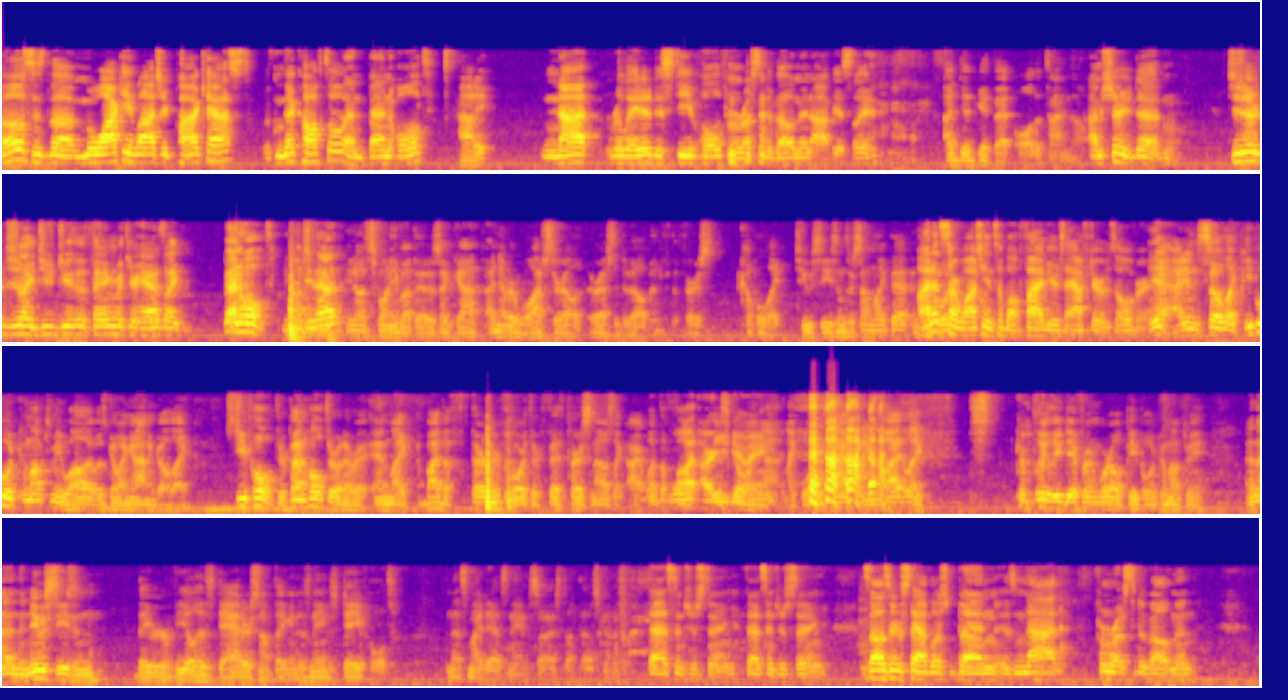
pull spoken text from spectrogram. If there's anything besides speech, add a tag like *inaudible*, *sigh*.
Hello, this is the Milwaukee Logic Podcast with Nick Hoftel and Ben Holt. Howdy. Not related to Steve Holt from Arrested *laughs* Development, obviously. I did get that all the time though. I'm sure you did. Did you, did you like did you do the thing with your hands like Ben Holt? You know, do that? you know what's funny about that is I got I never watched Arrested Development for the first couple like two seasons or something like that. I didn't start watching until about five years after it was over. yeah, I didn't. So like people would come up to me while it was going on and go like Steve Holt or Ben Holt or whatever, and like by the third or fourth or fifth person, I was like, all right, what the What fuck are is you going doing? on? Like what is *laughs* happening? Why like completely different world? People would come up to me, and then in the new season they reveal his dad or something, and his name's Dave Holt. And that's my dad's name, so I just thought that was kind of funny. That's interesting. That's interesting. So as we established, Ben is not from Arrested Development,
